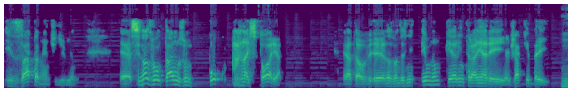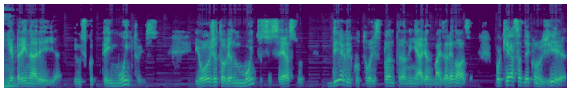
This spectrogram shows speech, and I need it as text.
Exatamente, Divino. É, se nós voltarmos um pouco na história, é, talvez, é, nós vamos dizer assim, eu não quero entrar em areia, já quebrei, Uhum. quebrei na areia. Eu escutei muito isso. E hoje eu estou vendo muito sucesso de agricultores plantando em áreas mais arenosas. Porque essa tecnologia,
